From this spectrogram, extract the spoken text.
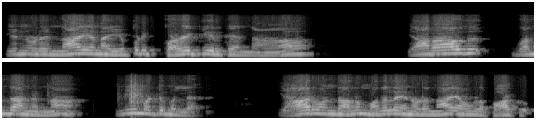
என்னுடைய நாயை நான் எப்படி பழக்கியிருக்கேன்னா யாராவது வந்தாங்கன்னா நீ மட்டும் இல்லை யார் வந்தாலும் முதல்ல என்னோட நாய் அவங்கள பார்க்கும்.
